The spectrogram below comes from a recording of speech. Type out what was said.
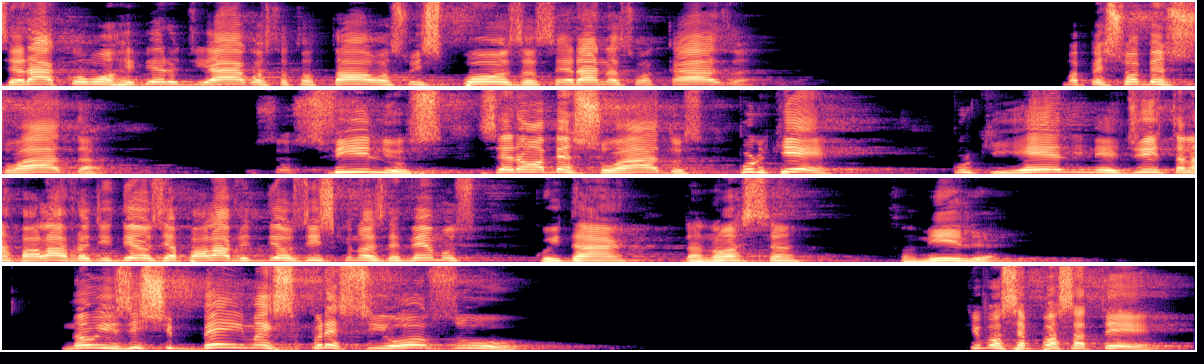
Será como o ribeiro de águas total, a sua esposa será na sua casa. Uma pessoa abençoada, os seus filhos serão abençoados. Por quê? Porque ele medita na palavra de Deus e a palavra de Deus diz que nós devemos cuidar da nossa família. Não existe bem mais precioso que você possa ter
